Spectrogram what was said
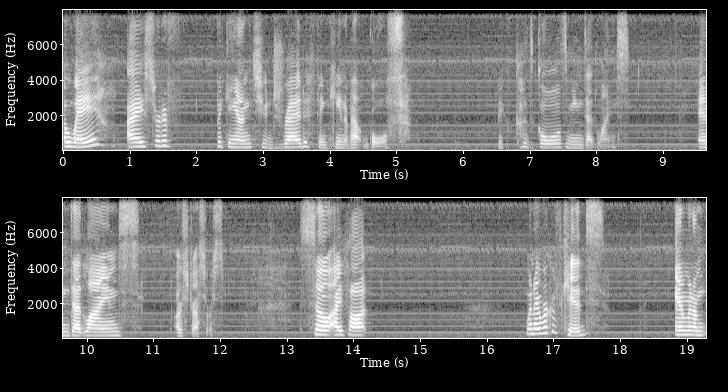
a way, I sort of began to dread thinking about goals because goals mean deadlines. And deadlines are stressors. So I thought, when I work with kids and when I'm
